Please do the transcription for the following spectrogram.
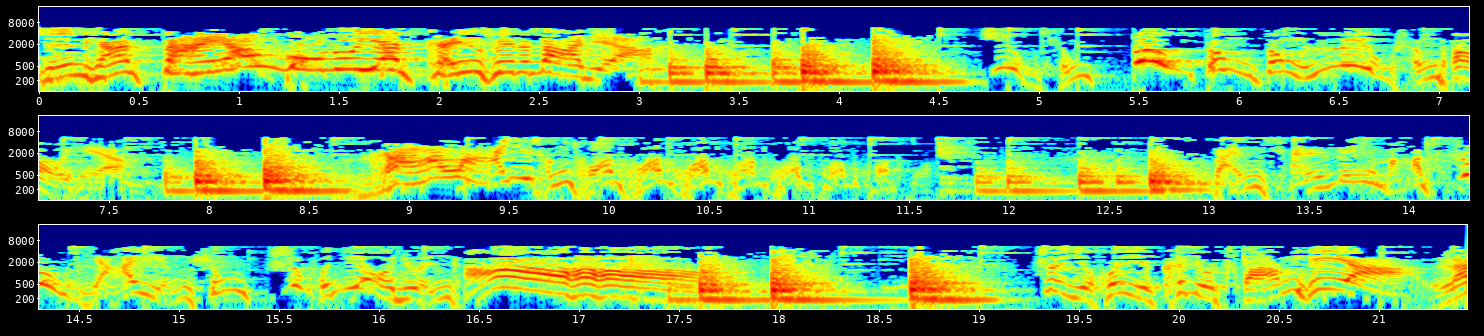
今天丹阳公主也跟随着大家，就听咚咚咚六声炮响，啊啦一声，拖拖拖拖拖拖拖拖，三千人马，众家英雄，直扑教军场。这一回可就闯下来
